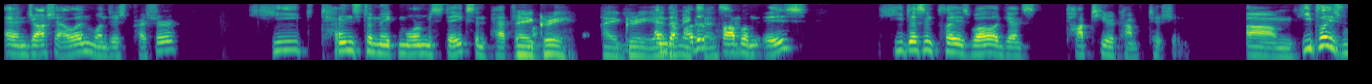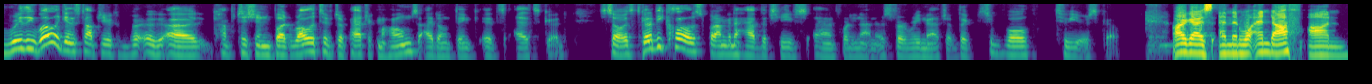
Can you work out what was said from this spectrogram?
And Josh Allen, when there's pressure, he tends to make more mistakes than Patrick. I Mahomes. agree. I agree. Yeah, and that the makes other sense. problem is he doesn't play as well against top tier competition. Um, he plays really well against top tier comp- uh, competition, but relative to Patrick Mahomes, I don't think it's as good. So it's going to be close, but I'm going to have the Chiefs and 49ers for a rematch of the Super Bowl two years ago. All right, guys, and then we'll end off on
